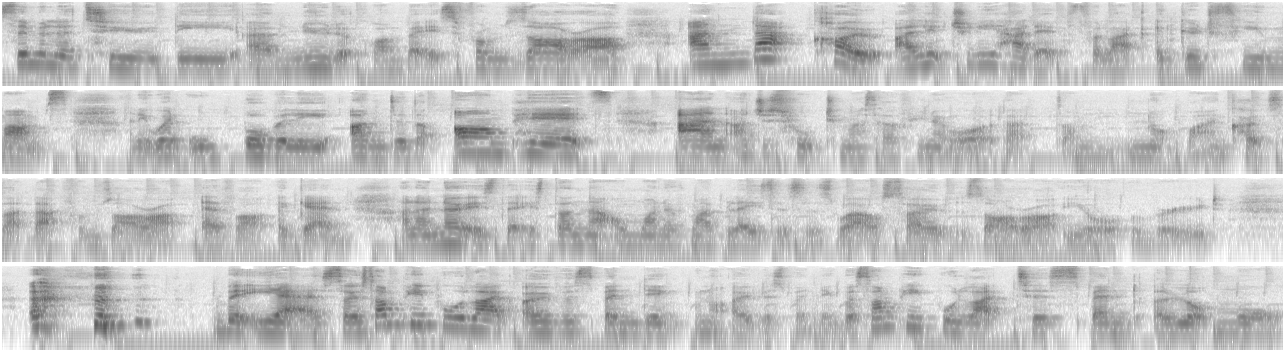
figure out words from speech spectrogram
similar to the um, new look one but it's from Zara. And that coat I literally had it for like a good few months and it went all bobbly under the armpits. And I just thought to myself you know what? That I'm not buying coats like that from Zara ever again. And I noticed that it's done that on one of my blazers as well. So Zara you're rude but yeah so some people like overspending not overspending but some people like to spend a lot more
